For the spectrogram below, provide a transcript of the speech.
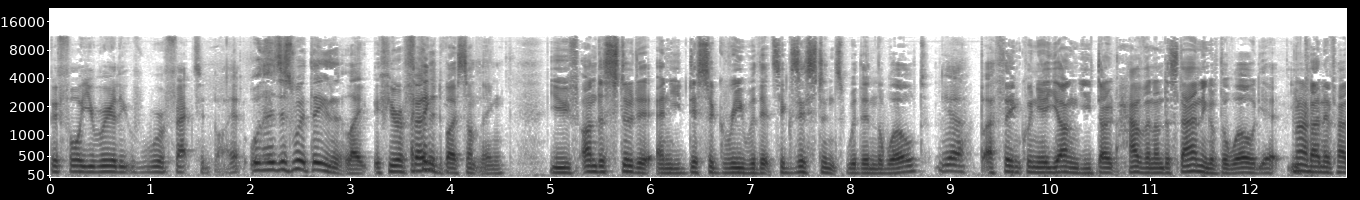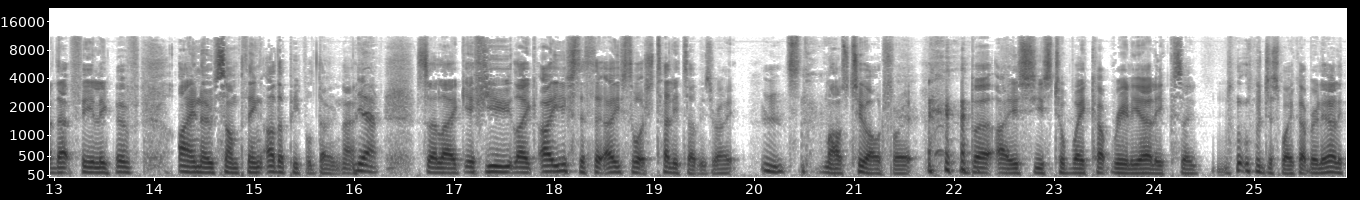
before you really were affected by it. Well, there's this weird thing that, like, if you're offended think- by something, you've understood it and you disagree with its existence within the world. Yeah. But I think when you're young, you don't have an understanding of the world yet. You No. kind of have that feeling of, I know something other people don't know. Yeah. So, like, if you, like, I used to, th- I used to watch Teletubbies, right? Mm. Well, I was too old for it, but I used, to wake up really early because I would just wake up really early,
